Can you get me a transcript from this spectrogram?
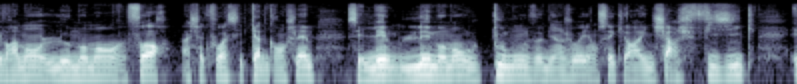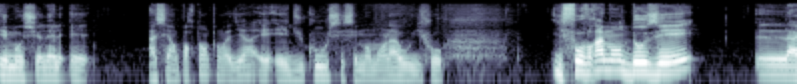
vraiment le moment fort à chaque fois, ces quatre grands chelems, c'est les, les moments où tout le monde veut bien jouer, on sait qu'il y aura une charge physique, émotionnelle et assez importante, on va dire, et, du coup, c'est ces moments-là où il faut, vraiment doser et,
